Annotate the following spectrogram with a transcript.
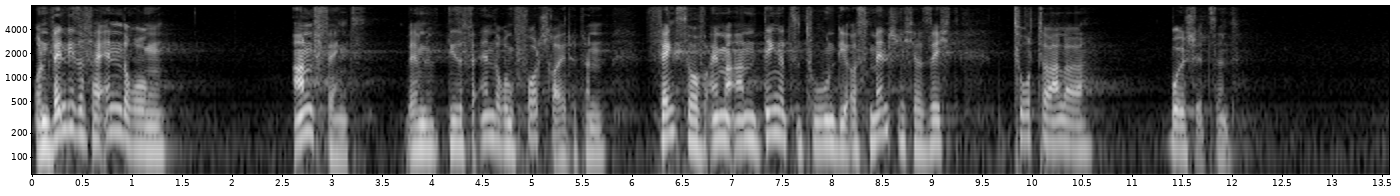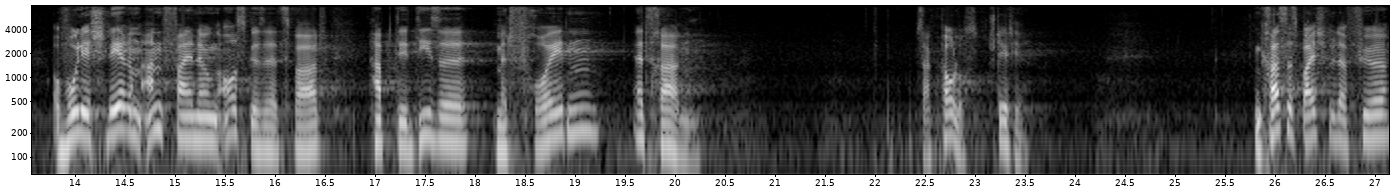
Und wenn diese Veränderung anfängt, wenn diese Veränderung fortschreitet, dann fängst du auf einmal an, Dinge zu tun, die aus menschlicher Sicht totaler Bullshit sind. Obwohl ihr schweren Anfeindungen ausgesetzt wart, habt ihr diese mit Freuden ertragen. Sagt Paulus, steht hier. Ein krasses Beispiel dafür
